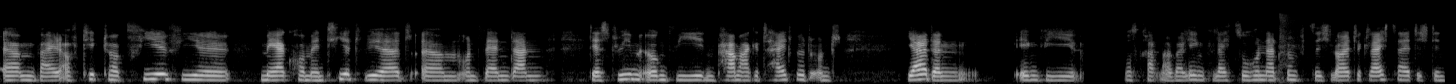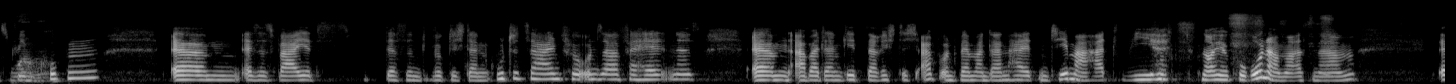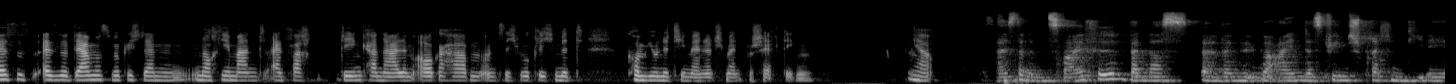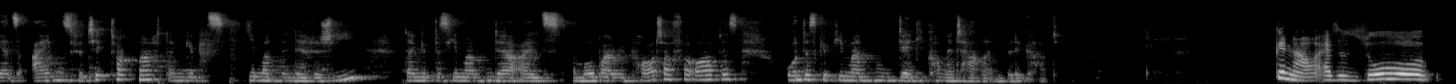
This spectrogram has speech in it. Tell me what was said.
ähm, weil auf TikTok viel, viel mehr kommentiert wird ähm, und wenn dann der Stream irgendwie ein paar Mal geteilt wird und ja, dann irgendwie, muss gerade mal überlegen, vielleicht so 150 Leute gleichzeitig den Stream wow. gucken. Ähm, also es war jetzt das sind wirklich dann gute Zahlen für unser Verhältnis. Ähm, aber dann geht es da richtig ab. Und wenn man dann halt ein Thema hat, wie jetzt neue Corona-Maßnahmen, es ist, also da muss wirklich dann noch jemand einfach den Kanal im Auge haben und sich wirklich mit Community Management beschäftigen. Ja. Das heißt dann im Zweifel, wenn das, äh, wenn wir über einen der Streams sprechen, die ihr jetzt eigens für TikTok macht, dann gibt es jemanden in der Regie, dann gibt es jemanden, der als Mobile Reporter vor Ort ist und es gibt jemanden, der die Kommentare im Blick hat. Genau, also so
